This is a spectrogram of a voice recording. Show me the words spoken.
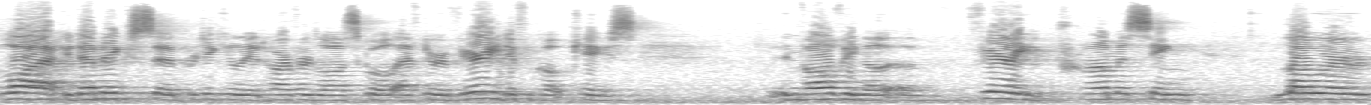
law academics, uh, particularly at Harvard Law School, after a very difficult case involving a, a very promising lower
